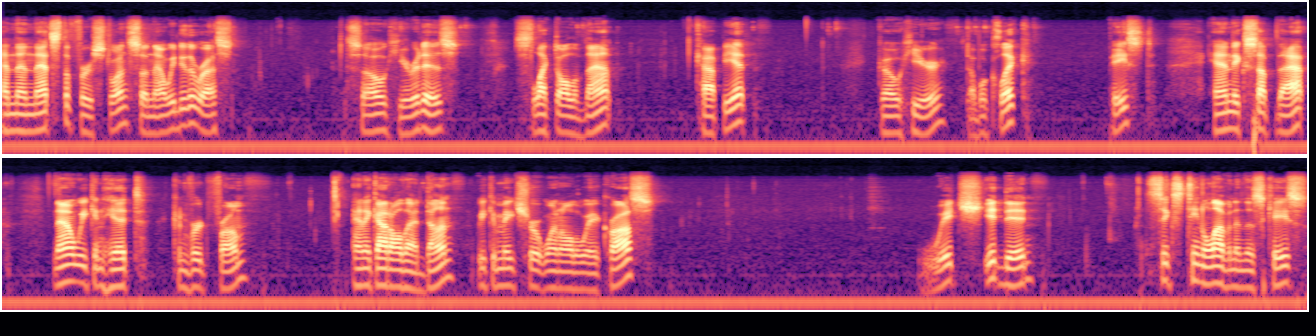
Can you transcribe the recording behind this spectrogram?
And then that's the first one. So now we do the rest. So here it is. Select all of that copy it, go here, double click, paste, and accept that. Now we can hit convert from, and it got all that done. We can make sure it went all the way across, which it did. 1611 in this case.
